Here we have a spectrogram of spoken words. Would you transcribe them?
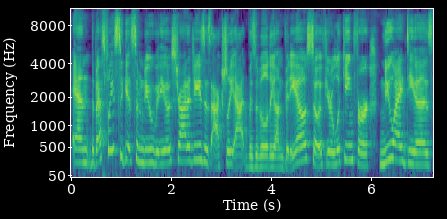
And the best place to get some new video strategies is actually at visibility on video. So if you're looking for new ideas,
